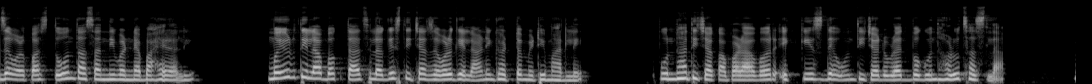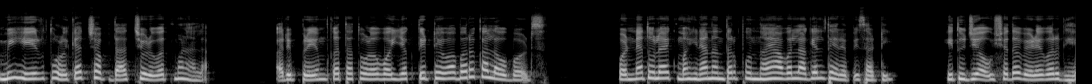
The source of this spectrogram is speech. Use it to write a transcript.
जवळपास दोन तासांनी वन्या बाहेर आली. मयूर तिला बघताच लगेच तिच्याजवळ गेला आणि घट्ट मिठी मारली. पुन्हा तिच्या कपाळावर एक किस देऊन तिच्या डोळ्यात बघून हळूच हसला. मिहीर थोडक्यात शब्दात चिडवत म्हणाला अरे प्रेम कथा थोडं वैयक्तिक ठेवा बरं का लव बर्ड्स? तुला एक महिन्यानंतर पुन्हा यावं लागेल थेरपीसाठी ही तुझी औषधं वेळेवर घे.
